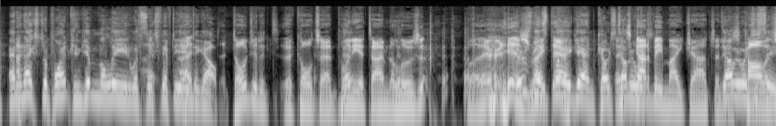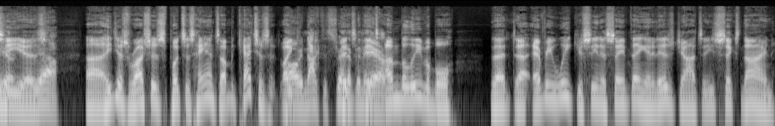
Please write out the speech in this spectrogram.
and an extra point can give them the lead with 6:58 I to go. I told you that the Colts had plenty of time to lose it. Well, there it is right there. again, Coach. Tell It's me got to be Mike Johnson. tell as me what you tall see as he here. is. Yeah. Uh, he just rushes, puts his hands up, and catches it. Like oh, he knocked it straight up in the it's air. unbelievable that uh, every week you're seeing the same thing, and it is Johnson. He's six nine,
